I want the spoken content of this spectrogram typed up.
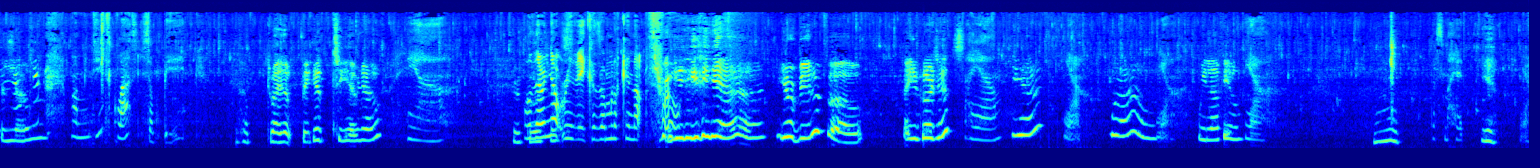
Hello. mommy, these glasses are big. Do I look bigger to you now? Yeah. Well, they're not really because I'm looking up through. yeah, you're beautiful. Are you gorgeous? I am. Yeah. Yeah. Wow. Yeah. We love you. Yeah. Mm. That's my head. Yeah. Yeah.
